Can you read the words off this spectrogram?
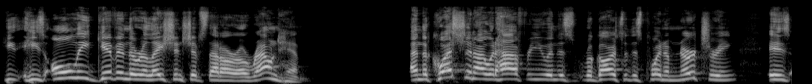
He, he's only given the relationships that are around him. And the question I would have for you in this regards to this point of nurturing is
